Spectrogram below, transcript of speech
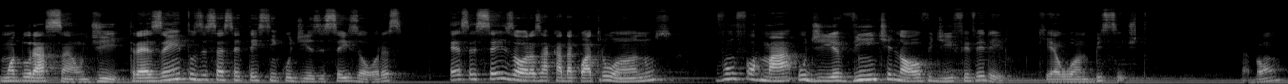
uma duração de 365 dias e 6 horas. Essas 6 horas a cada 4 anos vão formar o dia 29 de fevereiro, que é o ano bissexto. Tá bom?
